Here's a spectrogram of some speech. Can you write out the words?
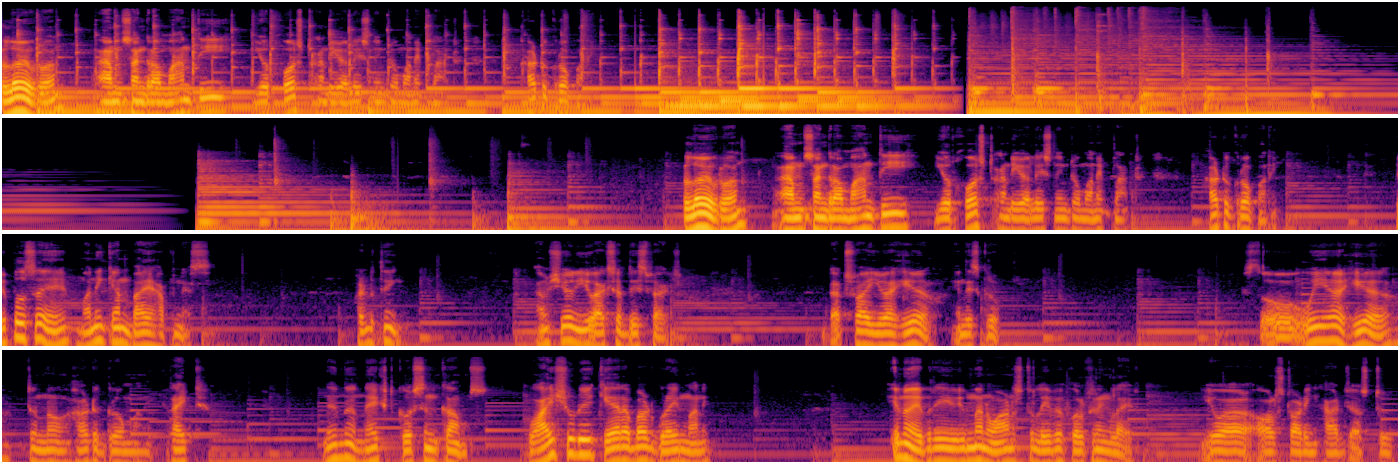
Hello everyone, I'm Sangram Mohanty, your host, and you are listening to Money Plant How to Grow Money. Hello everyone, I'm Sangram Mohanty, your host, and you are listening to Money Plant How to Grow Money. People say money can buy happiness. What do you think? I'm sure you accept this fact. That's why you are here in this group. So, we are here to know how to grow money, right? Then the next question comes why should we care about growing money? You know, every human wants to live a fulfilling life. You are all studying hard just to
